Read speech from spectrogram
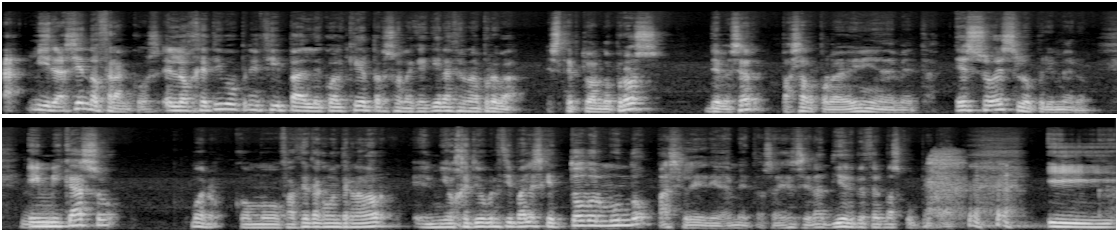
ah, mira, siendo francos, el objetivo principal de cualquier persona que quiera hacer una prueba, exceptuando pros, debe ser pasar por la línea de meta. Eso es lo primero. En mi caso, bueno, como faceta como entrenador, el, mi objetivo principal es que todo el mundo pase la línea de meta. O sea, será 10 veces más complicado. y,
